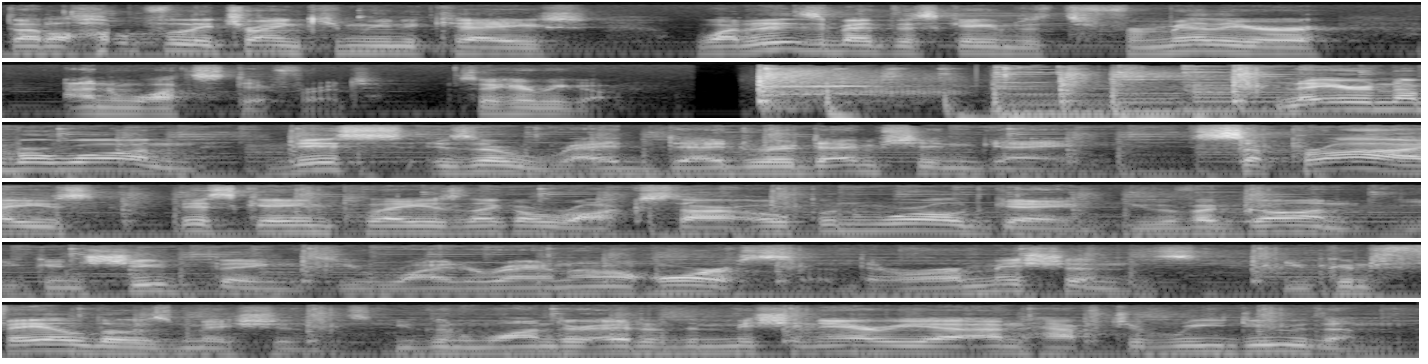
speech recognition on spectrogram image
That'll hopefully try and communicate what it is about this game that's familiar and what's different. So here we go. Layer number one, this is a Red Dead Redemption game. Surprise! This game plays like a Rockstar open world game. You have a gun, you can shoot things, you ride around on a horse, there are missions. You can fail those missions, you can wander out of the mission area and have to redo them.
